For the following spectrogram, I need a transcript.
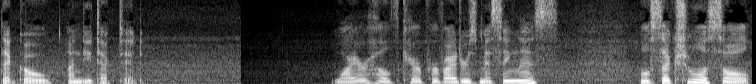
that go undetected. Why are healthcare providers missing this? Well, sexual assault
